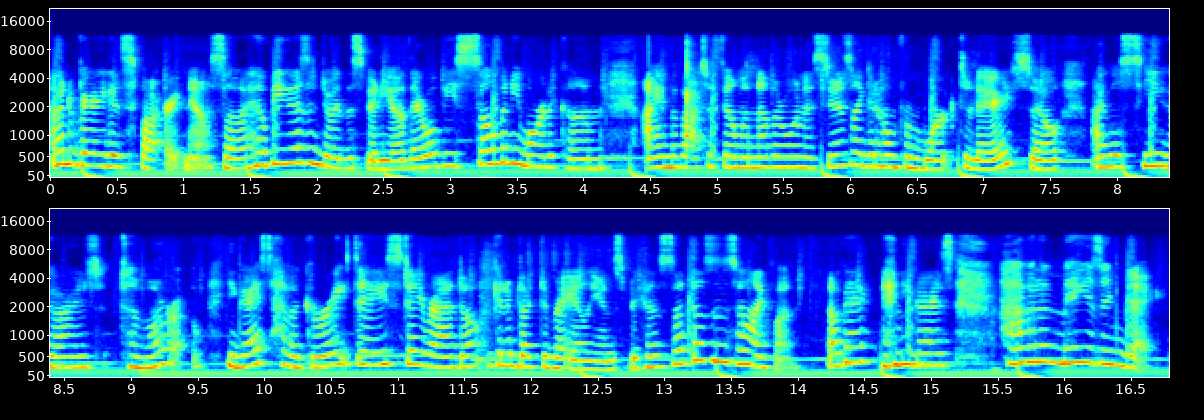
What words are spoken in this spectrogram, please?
I'm in a very good spot right now. So I hope you guys enjoyed this video. There will be so many more to come. I am about to film another one as soon as I get home from work today. So I will see you guys tomorrow. You guys have a great day. Stay rad. Don't get abducted by aliens because that doesn't sound like fun. Okay? And you guys have an amazing day.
